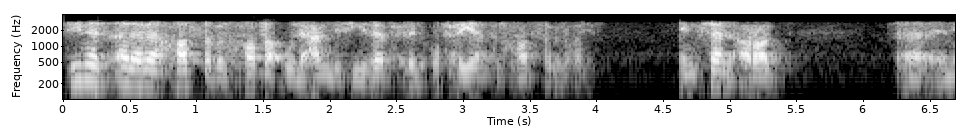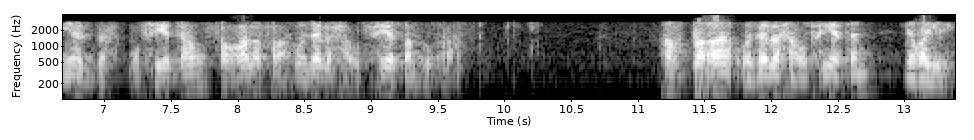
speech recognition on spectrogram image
في مسألة بقى خاصة بالخطأ والعمد في ذبح الأضحية الخاصة بالغير. إنسان أراد آه، أن يذبح أضحيته فغلط وذبح أضحية أخرى. أخطأ وذبح أضحية لغيره.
